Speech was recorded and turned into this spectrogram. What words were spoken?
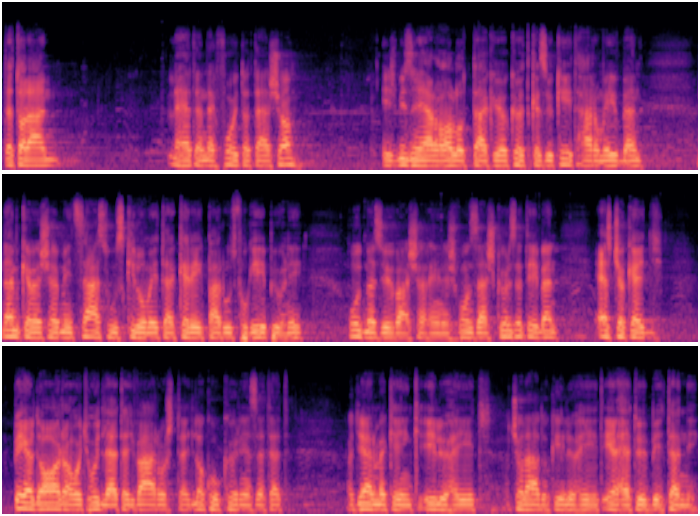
de talán lehet ennek folytatása, és bizonyára hallották, hogy a következő két-három évben nem kevesebb, mint 120 km kerékpárút fog épülni Hódmezővásárhelyen és vonzás körzetében. Ez csak egy példa arra, hogy hogy lehet egy várost, egy lakókörnyezetet, a gyermekeink élőhelyét, a családok élőhelyét élhetőbbé tenni.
